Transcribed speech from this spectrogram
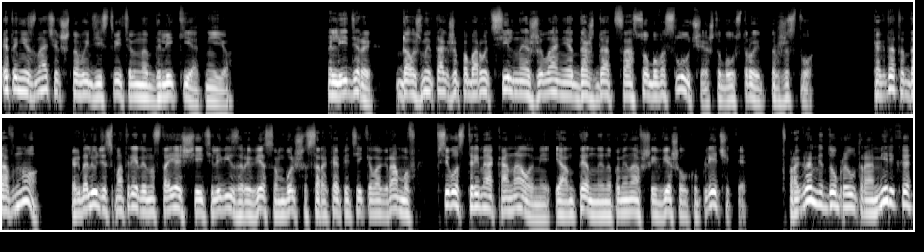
это не значит, что вы действительно далеки от нее. Лидеры должны также побороть сильное желание дождаться особого случая, чтобы устроить торжество. Когда-то давно, когда люди смотрели настоящие телевизоры весом больше 45 килограммов, всего с тремя каналами и антенной, напоминавшей вешалку плечики, в программе «Доброе утро, Америка»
